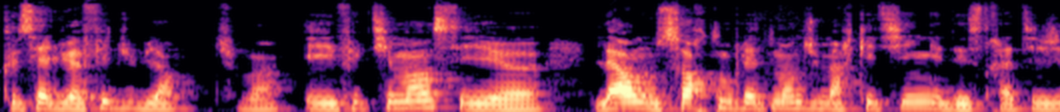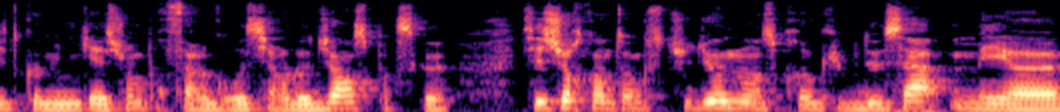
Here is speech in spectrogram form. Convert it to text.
que ça lui a fait du bien, tu vois. Et effectivement, c'est euh, là on sort complètement du marketing et des stratégies de communication pour faire grossir l'audience parce que c'est sûr qu'en tant que studio, nous on se préoccupe de ça, mais euh,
